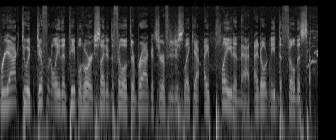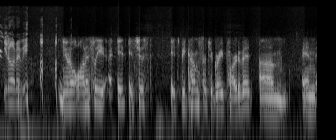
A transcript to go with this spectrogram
react to it differently than people who are excited to fill out their brackets, or if you're just like, yeah, I played in that. I don't need to fill this. you know what I mean? you know, honestly, it, it's just it's become such a great part of it. Um, and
